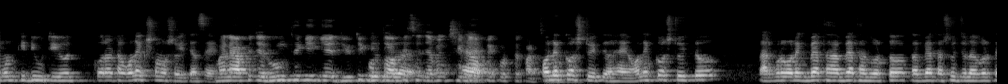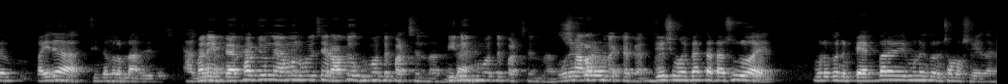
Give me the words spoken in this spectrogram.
এমনকি ডিউটি করাটা অনেক সমস্যা হইতাছে। মানে আপনি যে রুম থেকে গিয়ে ডিউটি করতে অফিসে যাবেন সেটা হ্যাঁ। আপনি করতে পারছেন অনেক কষ্ট হইতো হ্যাঁ অনেক কষ্ট হইতো। তারপরে অনেক ব্যথা ব্যথা করতো। তার ব্যথা সহ্য না করতে পাইরা চিন্তা করলাম না মানে। ব্যথার জন্য এমন হয়েছে রাতেও ঘুমাতে পারছেন না দিনে ঘুমাতে পারছেন না সারাক্ষণ একটা ব্যথা। যে সময় ব্যথাটা শুরু হয় মনে করেন পেট বাড়াই মনে করেন সমস্যা হয়ে যায়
